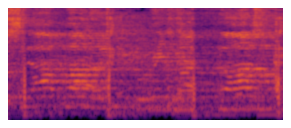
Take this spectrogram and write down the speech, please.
Stop my you. read my thoughts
